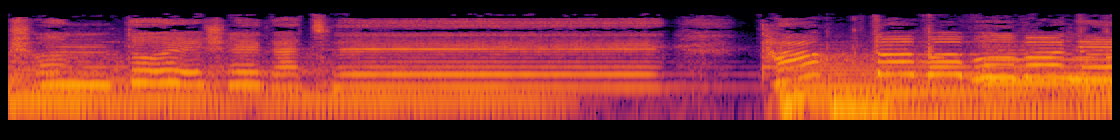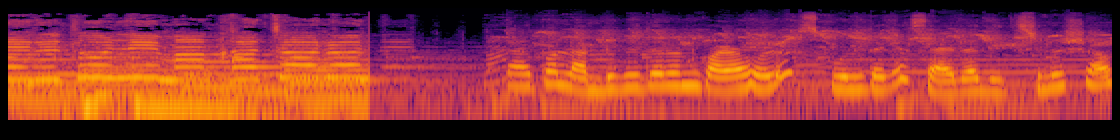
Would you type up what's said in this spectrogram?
বসন্ত এসে গেছে। তারপর লাড্ডু বিতরণ করা হলো। স্কুল থেকে স্যাররা দিচ্ছিল সব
